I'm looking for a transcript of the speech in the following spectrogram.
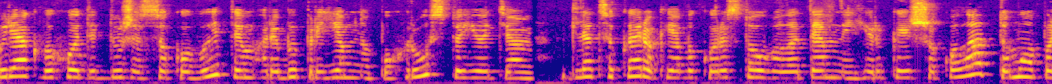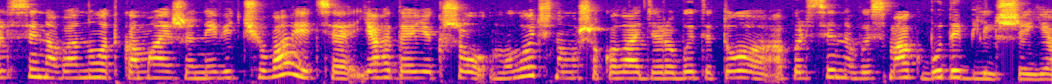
Буряк виходить дуже соковитим, гриби приємно похрустують. Для цукерок я використовувала темний гіркий шоколад, тому апельсинова нотка майже не відчувається. Я гадаю, якщо у молочному шоколаді робити, то апельсиновий смак буде більший.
